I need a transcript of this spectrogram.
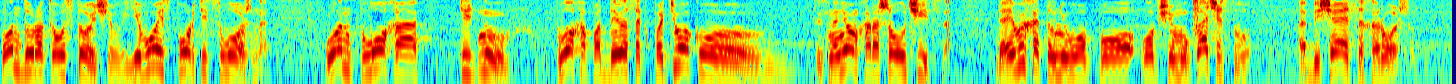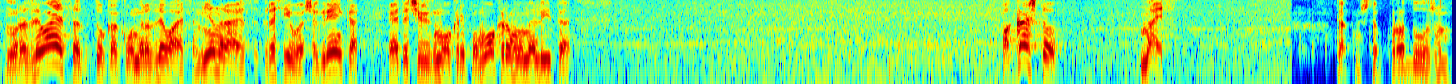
Он дуракоустойчивый, его испортить сложно. Он плохо, ну, плохо поддается к потеку, то есть на нем хорошо учиться. Да и выход у него по общему качеству обещается хорошим. Ну, разливается то, как он разливается. Мне нравится. Красивая шагренька. Это через мокрый по мокрому налито. Пока что nice. Так, ну что, продолжим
